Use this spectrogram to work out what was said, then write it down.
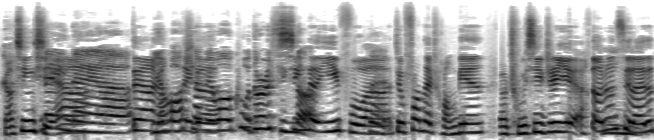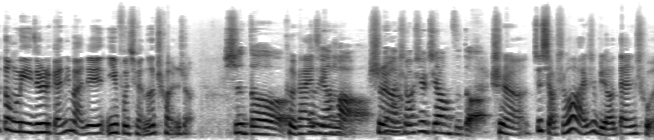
然后新鞋啊，内啊，对啊然后那个棉毛裤都是新的。的衣服啊，就放在床边，然后除夕之夜，早上起来的动力就是赶紧把这些衣服全都穿上。是的，可开心了好。是啊那个时候是这样子的。是啊，就小时候还是比较单纯，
